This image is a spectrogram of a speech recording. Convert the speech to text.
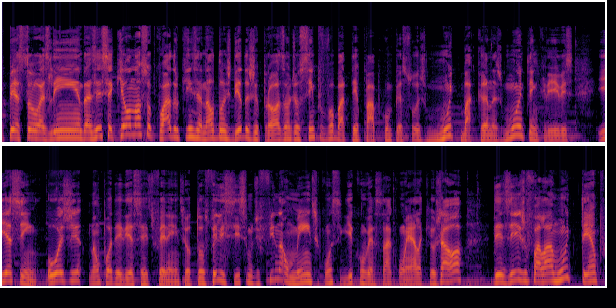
Olá, pessoas lindas! Esse aqui é o nosso quadro quinzenal Dois Dedos de Prosa, onde eu sempre vou bater papo com pessoas muito bacanas, muito incríveis. E assim, hoje não poderia ser diferente. Eu tô felicíssimo de finalmente conseguir conversar com ela, que eu já, ó, desejo falar há muito tempo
